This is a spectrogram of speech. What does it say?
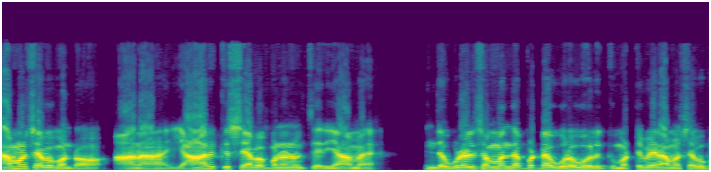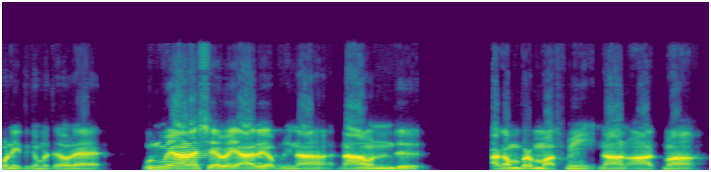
நாமளும் சேவை பண்றோம். ஆனா யாருக்கு சேவை பண்ணணும்னு தெரியாம இந்த உடல் சம்பந்தப்பட்ட உறவுகளுக்கு மட்டுமே நாம சேவை பண்ணிட்டு இருக்கோமே தவிர உண்மையான சேவை யாரு அப்படின்னா நான் வந்து அகம் பிரம்மாஸ்மி. நான் ஆத்மா.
